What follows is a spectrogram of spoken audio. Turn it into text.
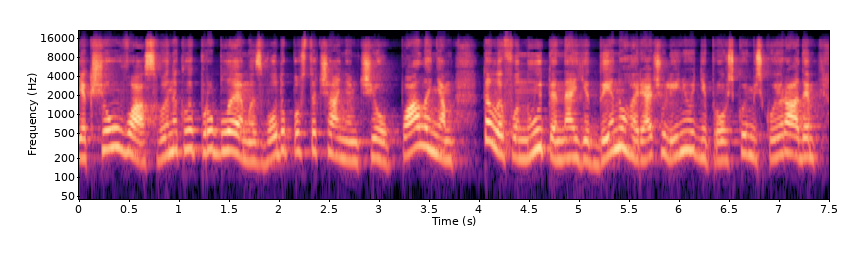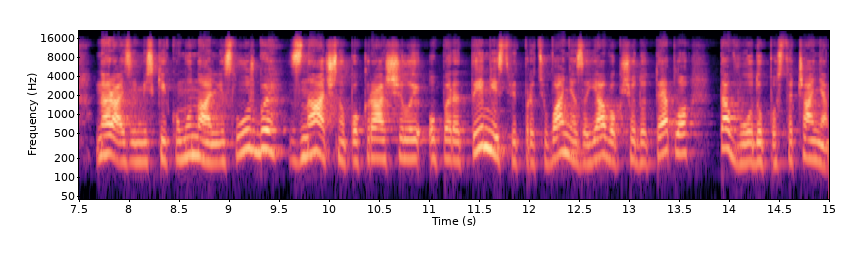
Якщо у вас виникли проблеми з водопостачанням чи опаленням, телефонуйте на єдину гарячу лінію Дніпровської міської ради. Наразі міські комунальні служби значно покращили оперативність відпрацювання заявок щодо тепло та водопостачання.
